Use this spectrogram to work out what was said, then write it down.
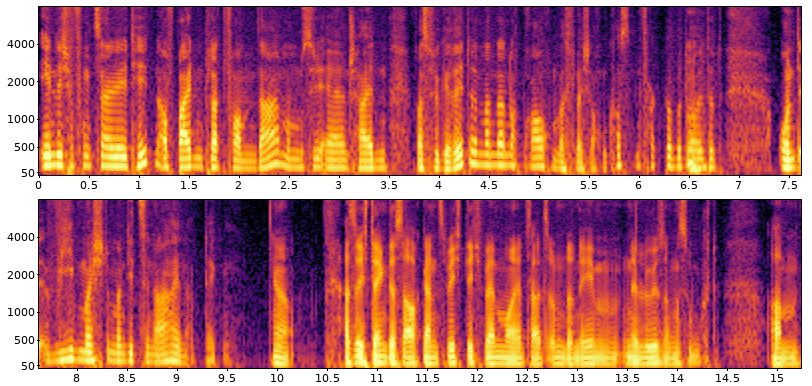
ähnliche Funktionalitäten auf beiden Plattformen da. Man muss sich eher entscheiden, was für Geräte man dann noch braucht, was vielleicht auch einen Kostenfaktor bedeutet. Und wie möchte man die Szenarien abdecken. Ja. Also ich denke, das ist auch ganz wichtig, wenn man jetzt als Unternehmen eine Lösung sucht. Ähm,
